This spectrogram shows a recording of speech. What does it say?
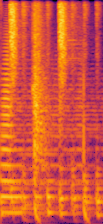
Thank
